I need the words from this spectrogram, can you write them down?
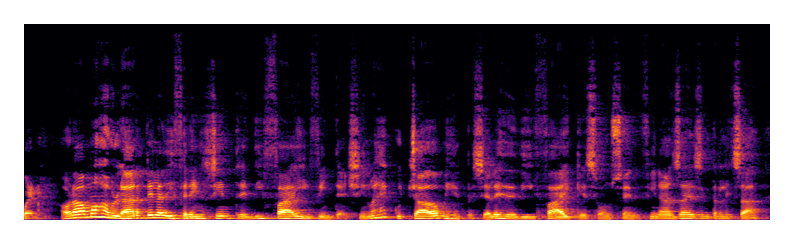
Bueno, ahora vamos a hablar de la diferencia entre DeFi y FinTech. Si no has escuchado mis especiales de DeFi, que son finanzas descentralizadas,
